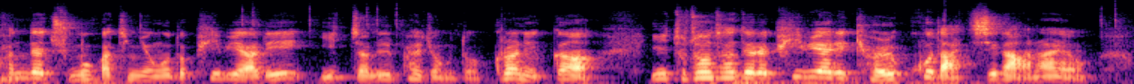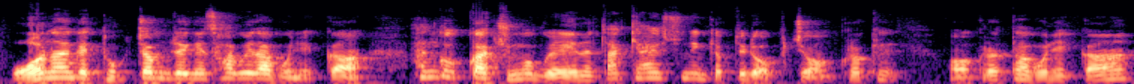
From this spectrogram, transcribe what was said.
현대중국 같은 경우도 PBR이 2.18 정도. 그러니까 이 조선사들의 PBR이 결코 낮지가 않아요. 워낙에 독점적인 사업이다 보니까 한국과 중국 외에는 딱히 할 수 있는 기업들이 없죠. 그렇게 어, 그렇다 보니까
